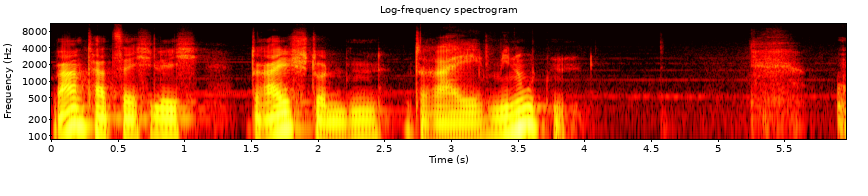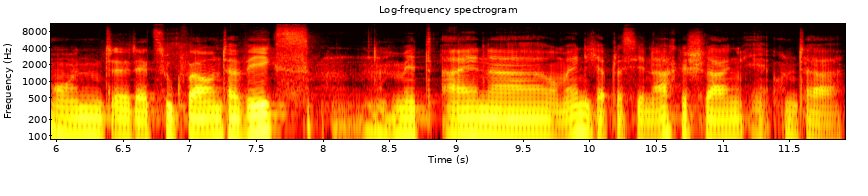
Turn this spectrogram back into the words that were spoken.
waren tatsächlich drei Stunden, drei Minuten. Und äh, der Zug war unterwegs mit einer, Moment, ich habe das hier nachgeschlagen, äh, unter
